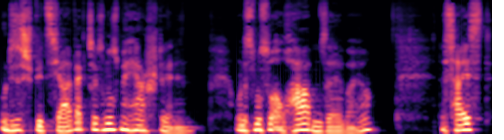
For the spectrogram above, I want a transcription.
Und dieses Spezialwerkzeug das muss man herstellen. Und das muss man auch haben selber, ja? Das heißt,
